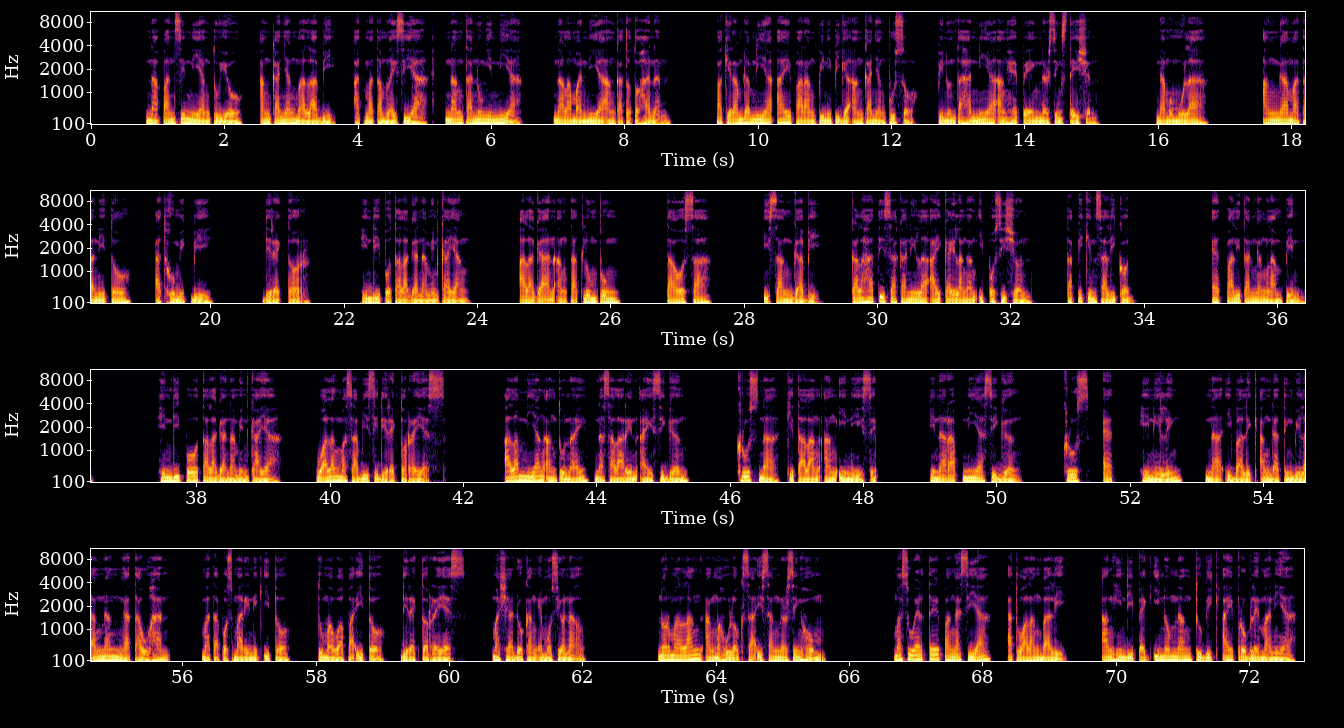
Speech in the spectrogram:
Napansin niyang tuyo ang kanyang malabi at matamlay siya. Nang tanungin niya, nalaman niya ang katotohanan. Pakiramdam niya ay parang pinipiga ang kanyang puso. Pinuntahan niya ang hepeng nursing station. Namumula ang nga mata nito at humikbi. Direktor, hindi po talaga namin kayang alagaan ang tatlumpung tao sa isang gabi. Kalahati sa kanila ay kailangang iposisyon, tapikin sa likod, at palitan ngang lampin. Hindi po talaga namin kaya. Walang masabi si Direktor Reyes. Alam niyang ang tunay na salarin ay sigeng, krus na kita lang ang iniisip. Hinarap niya si Geng, krus at hiniling na ibalik ang dating bilang ng ngatauhan. Matapos marinig ito, tumawa pa ito, Direktor Reyes. Masyado kang emosyonal. Normal lang ang mahulog sa isang nursing home. Maswerte pangasiya at walang bali. Ang hindi peg-inom ng tubig ay problema niya.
